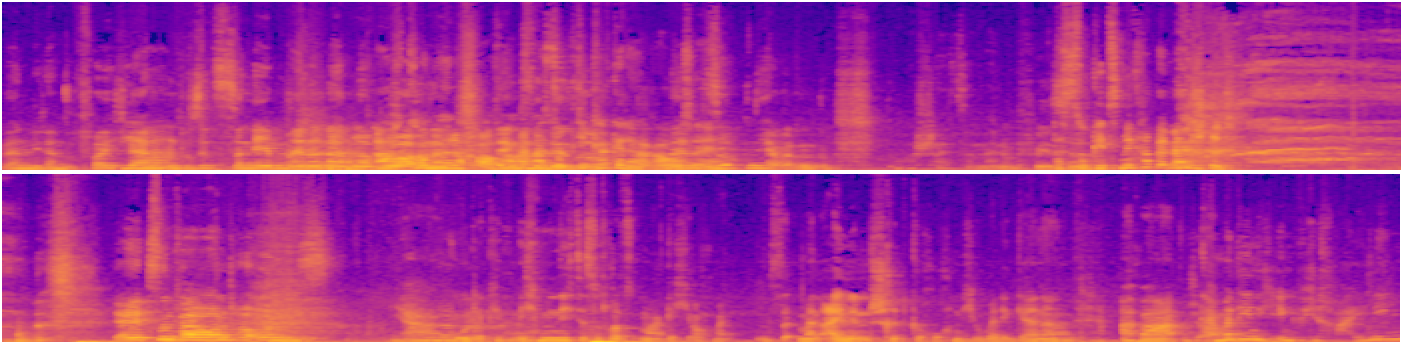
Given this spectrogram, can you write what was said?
wenn die dann so feucht Ja. werden und du sitzt so nebeneinander im Labor. Ach komm, hör doch auf, auf einmal suppt die Kacke da raus, nein, ey. suppt nicht, aber dann, oh scheiße, meine Füße. Das, so geht's mir gerade bei meinem Schritt. ja, jetzt sind wir aber unter uns. Ja, gut, okay. Ich, nichtsdestotrotz mag ich auch mein, meinen eigenen Schrittgeruch nicht unbedingt gerne. Ja. Aber Ich kann auch. man die nicht irgendwie reinigen?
